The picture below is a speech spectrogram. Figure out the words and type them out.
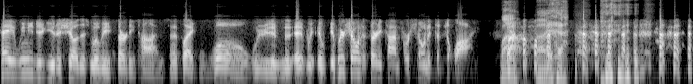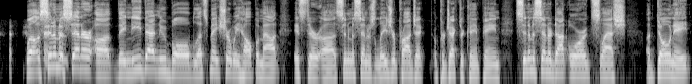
"Hey, we need you to show this movie 30 times," and it's like, "Whoa! We, if we're showing it 30 times, we're showing it to July." Wow. uh, yeah. well, Cinema Center, uh, they need that new bulb. Let's make sure we help them out. It's their uh, Cinema Center's laser project projector campaign. CinemaCenter.org slash uh, donate.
